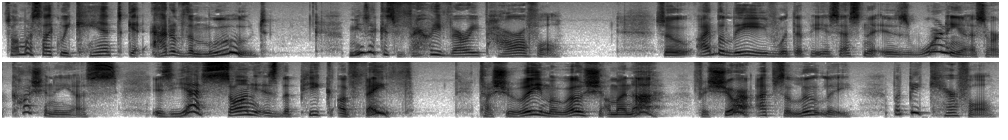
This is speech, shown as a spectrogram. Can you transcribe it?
It's almost like we can't get out of the mood. Music is very, very powerful. So I believe what the Piaseczna is warning us or cautioning us is yes, song is the peak of faith. Tashuri Marosh Amana, for sure, absolutely. But be careful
